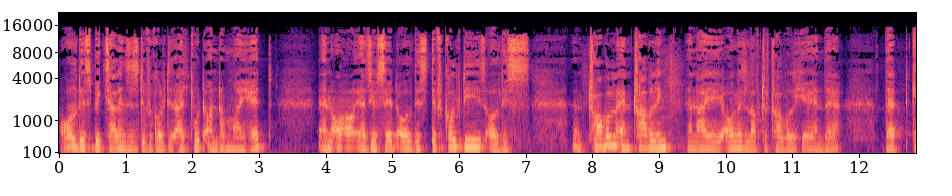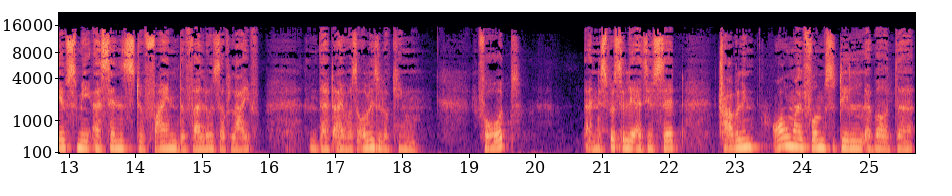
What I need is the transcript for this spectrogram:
All these big challenges, difficulties I put under my head. And all, as you said, all these difficulties, all this uh, trouble and traveling. And I always love to travel here and there. That gives me a sense to find the values of life that I was always looking forward. And especially as you said, traveling, all my films deal about the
